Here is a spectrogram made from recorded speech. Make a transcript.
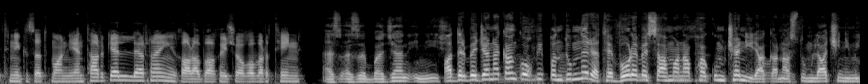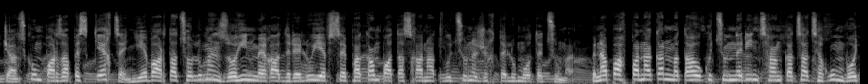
Էթնիկ զտման ենթարկել Լեռնային Ղարաբաղի ժողովրդին։ Ադրբեջանական կողմի պնդումները, թե որևէ սահմանափակում չեն իրականացնում Լաչինի միջանցքում, պարզապես կեղծ են եւ արտացոլում են զոհին մեղադրելու եւ սեփական պատասխանատվությունը շղթելու մոտեցումը։ Բնապահպանական մտահոգություններին ցանկացած հղում ոչ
